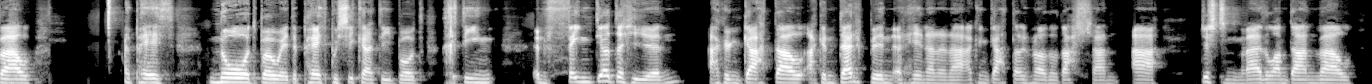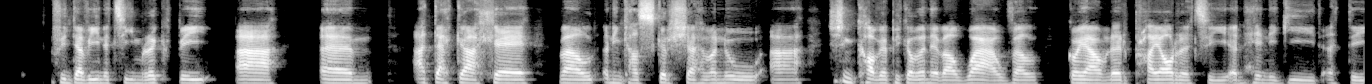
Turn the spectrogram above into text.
fel y peth nod bywyd, y peth pwysica ydy bod chdi'n yn ffeindio dy hun ac yn gadael ac yn derbyn yr hyn yna ac yn gadael hwnna ddod allan a jyst yn meddwl amdan fel ffrindiau fi yn y tîm rygbi a, um, a dega lle fel o'n i'n cael sgyrsiau hefo nhw a jyst yn cofio pico fyny fel waw, fel go iawn yr priority yn hyn i gyd ydy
